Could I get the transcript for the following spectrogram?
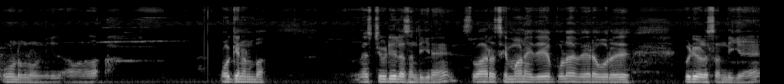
கூண்டுக்குள்ள ஒன்றுக்குது அவ்வளோதான் ஓகே நண்பா. நெக்ஸ்ட் வீடியோவில் சந்திக்கிறேன். சுவாரஸ்யமான இதே போல் வேறு ஒரு வீடியோவில் சந்திக்கிறேன்.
